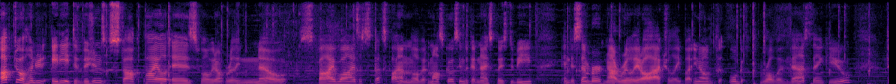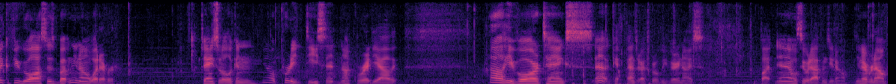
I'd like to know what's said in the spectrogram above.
Up to 188 divisions. Stockpile is, well, we don't really know. Spy-wise, let's, let's spy on them a little bit. Moscow seems like a nice place to be in December. Not really at all, actually, but, you know, we'll roll with that. Thank you. Took a few losses, but, you know, whatever. Tanks are looking, you know, pretty decent. Not great, yeah. Oh, Hevor, tanks. Eh, okay, Panzer Expert will be very nice. But, yeah, we'll see what happens, you know. You never know.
